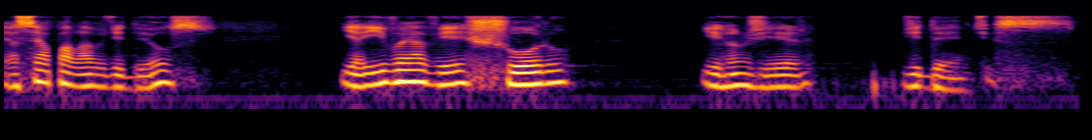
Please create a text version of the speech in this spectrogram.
Essa é a palavra de Deus. E aí vai haver choro e ranger de dentes.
